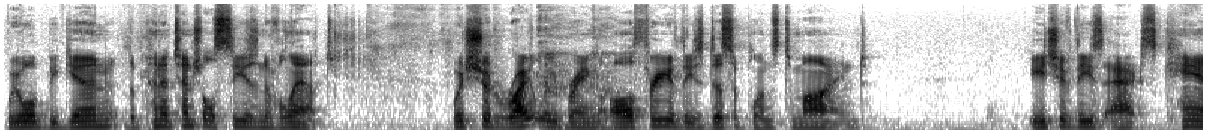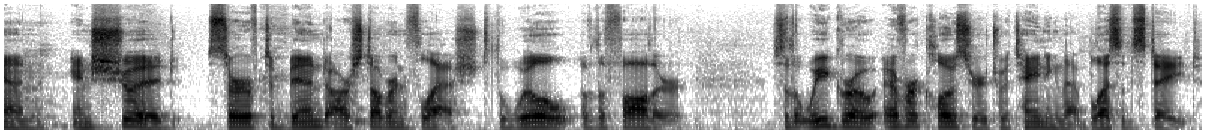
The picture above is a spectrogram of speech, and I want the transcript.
we will begin the penitential season of Lent, which should rightly bring all three of these disciplines to mind. Each of these acts can and should serve to bend our stubborn flesh to the will of the Father so that we grow ever closer to attaining that blessed state.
